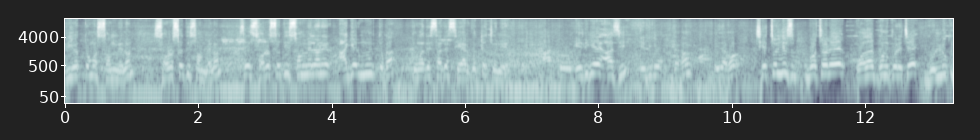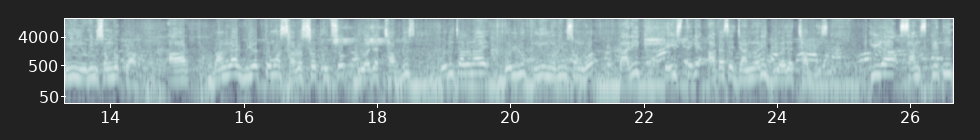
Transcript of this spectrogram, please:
বৃহত্তম সম্মেলন, সরস্বতী সম্মেলন। সেই সরস্বতী সম্মেলনের আগের মুহূর্তটা তোমাদের সাথে শেয়ার করতে চলে এলাম। আর তো এদিকে আসি, এদিকে দেখো, এই দেখো, ছেচল্লিশ বছরে পদার্পণ করেছে গোল্লুক নিউ নবীন সংঘ ক্লাব। আর বাংলার বৃহত্তম সারস্বত উৎসব দু হাজার ছাব্বিশ পরিচালনায় বল্লুক নিউ নবীন সংঘ, তারিখ তেইশ থেকে আঠাশে জানুয়ারি দু হাজার ছাব্বিশ। ক্রীড়া, সাংস্কৃতিক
